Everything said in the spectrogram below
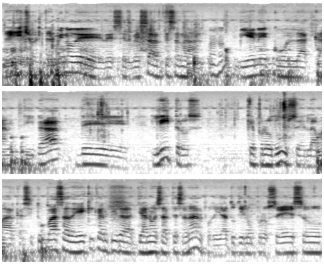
de hecho, el término de, de cerveza artesanal viene con la cantidad de litros que produce la marca. Si tú pasas de X cantidad, ya no es artesanal, porque ya tú tienes un proceso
